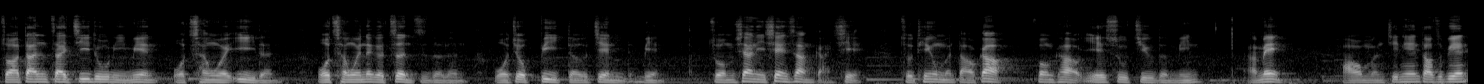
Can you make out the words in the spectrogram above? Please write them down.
主啊，但是在基督里面，我成为义人。我成为那个正直的人，我就必得见你的面。主，我们向你献上感谢。主，听我们祷告，奉靠耶稣基督的名，阿门。好，我们今天到这边。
